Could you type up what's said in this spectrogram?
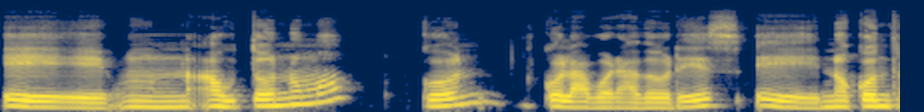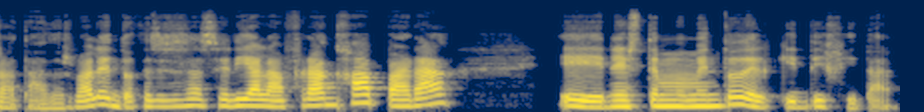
eh, un autónomo con colaboradores no contratados, ¿vale? Entonces esa sería la franja para en este momento del kit digital.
